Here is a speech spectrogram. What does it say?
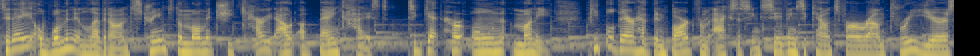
Today, a woman in Lebanon streamed the moment she carried out a bank heist to get her own money. People there have been barred from accessing savings accounts for around three years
